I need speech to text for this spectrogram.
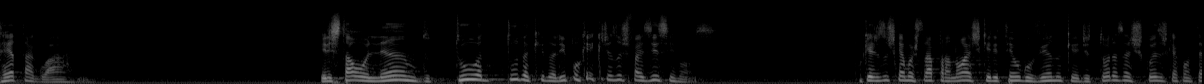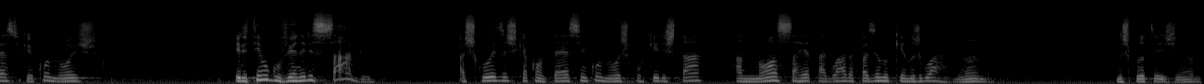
retaguarda. Ele está olhando tudo, tudo aquilo ali. Por que, que Jesus faz isso, irmãos? Porque Jesus quer mostrar para nós que Ele tem o governo que de todas as coisas que acontecem que conosco. Ele tem o governo, Ele sabe as coisas que acontecem conosco, porque Ele está à nossa retaguarda fazendo o quê? Nos guardando, nos protegendo.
